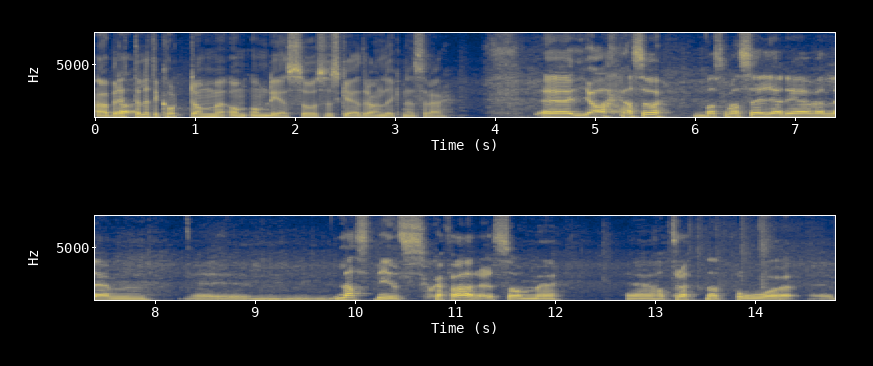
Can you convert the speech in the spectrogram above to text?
ja, berätta ja. lite kort om, om, om det så, så ska jag dra en liknelse där. Uh, ja, alltså vad ska man säga? Det är väl um, uh, lastbilschaufförer som eh, eh, har tröttnat på eh,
